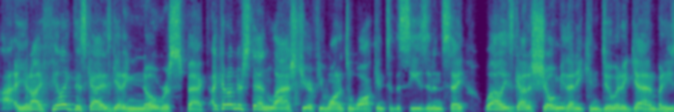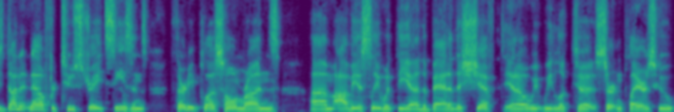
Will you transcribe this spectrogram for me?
I, you know, I feel like this guy is getting no respect. I could understand last year if you wanted to walk into the season and say, well, he's got to show me that he can do it again. But he's done it now for two straight seasons, 30 plus home runs. Um, obviously, with the uh, the ban of the shift, you know, we, we look to certain players who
